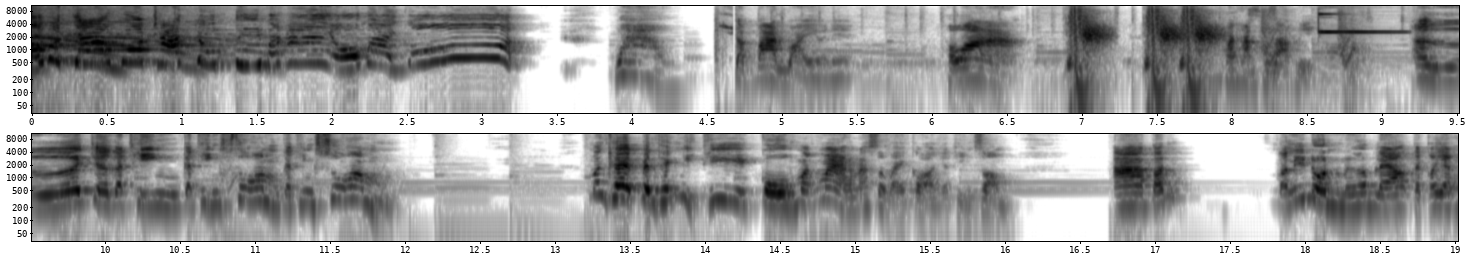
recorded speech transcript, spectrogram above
อพระเจ้ามอบชาร์จโจมตีมาให้ โอ้ my god ว้าวกลับบ้านไววันนี้ เพราะว่า มาทำธุระผิด เออ เจอกระทิงกระทิงส้มกระทิงส้ม มันเคยเป็นเทคนิคที่โกงมากๆนะสมัยก่อนกระทิงส้ม อ่าตอนตอนนี้โดนเนิร์ฟแล้วแต่ก็ยัง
